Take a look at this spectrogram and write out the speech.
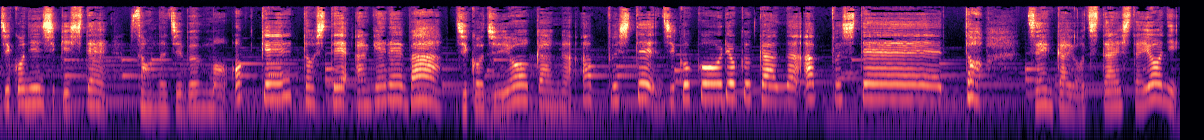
自己認識してそんな自分も OK としてあげれば自己需要感がアップして自己効力感がアップしてと前回お伝えしたように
